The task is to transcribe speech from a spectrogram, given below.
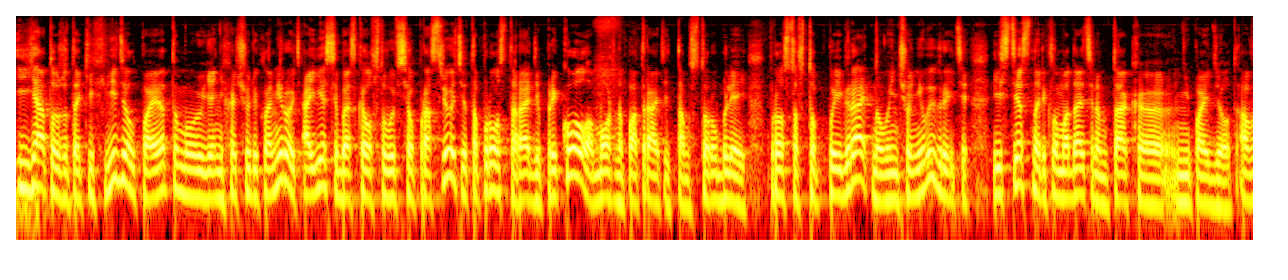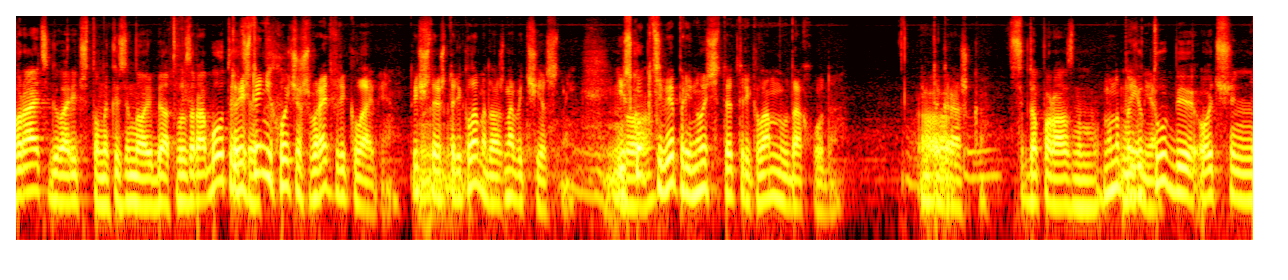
И я тоже таких видел, поэтому я не хочу рекламировать. А если бы я сказал, что вы все просрете, это просто ради прикола, можно потратить там 100 рублей, просто чтобы поиграть, но вы ничего не выиграете. Естественно, рекламодателям так э, не пойдет. А врать, говорить, что на казино, ребят, вы То заработаете. есть ты не хочешь врать в рекламе. Ты считаешь, что реклама должна быть честной. И Да. сколько тебе приносит это рекламного дохода? Интеграшка. Всегда по-разному. Ну, на? Ютубе очень...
